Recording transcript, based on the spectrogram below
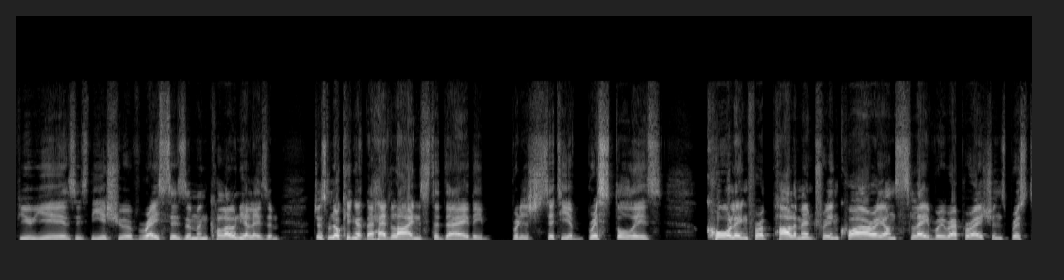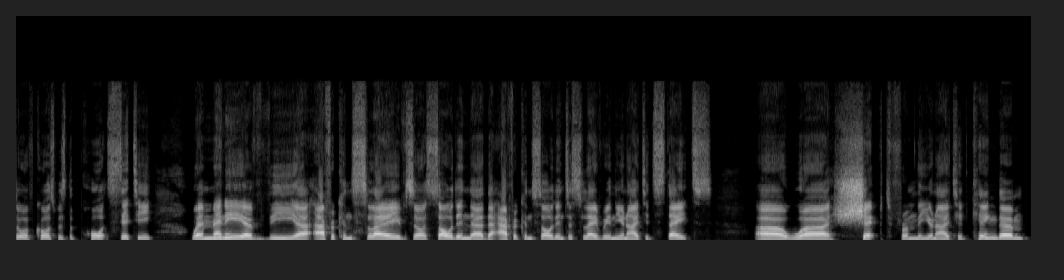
few years is the issue of racism and colonialism just looking at the headlines today, the British city of Bristol is calling for a parliamentary inquiry on slavery reparations. Bristol, of course, was the port city where many of the uh, African slaves or sold in the, the Africans sold into slavery in the United States uh, were shipped from the United Kingdom.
